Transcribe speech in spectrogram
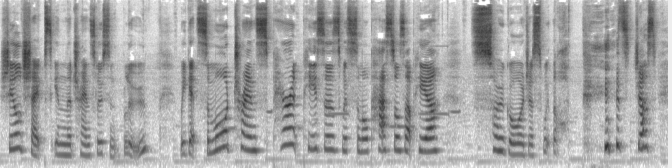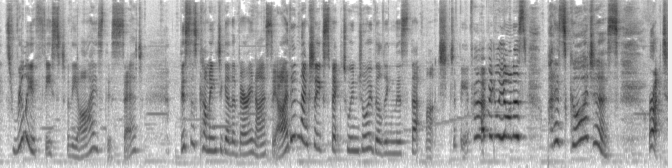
Shield shapes in the translucent blue. We get some more transparent pieces with some more pastels up here. So gorgeous. It's just, it's really a feast for the eyes, this set. This is coming together very nicely. I didn't actually expect to enjoy building this that much, to be perfectly honest, but it's gorgeous. Right,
